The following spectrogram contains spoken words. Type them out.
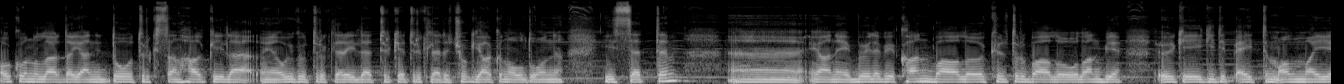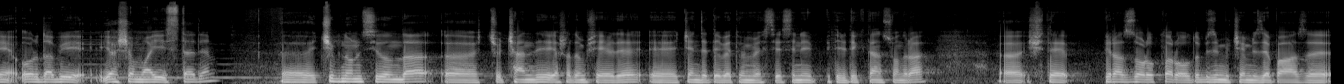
o konularda yani Doğu Türkistan halkıyla yani Uygur Türkleriyle Türkiye Türkleri çok yakın olduğunu hissettim. Ee, yani böyle bir kan bağlı, kültür bağlı olan bir ülkeye gidip eğitim almayı, orada bir yaşamayı istedim. Ee, 2013 yılında e, kendi yaşadığım şehirde e, Cende Devlet Üniversitesi'ni bitirdikten sonra E, işte biraz zorluklar oldu. Bizim ülkemizde bazı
